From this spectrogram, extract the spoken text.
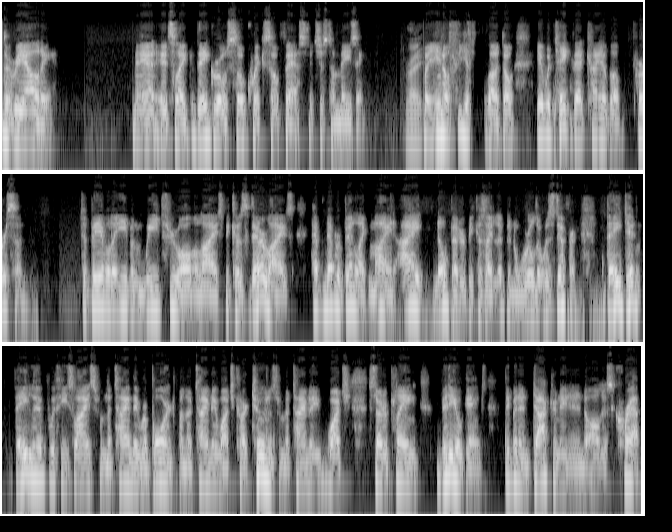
the reality, man, it's like they grow so quick, so fast. It's just amazing. Right. But you know, if you think about it though, it would take that kind of a person to be able to even weed through all the lies because their lives have never been like mine. I know better because I lived in a world that was different. They didn't. They lived with these lies from the time they were born, from the time they watched cartoons, from the time they watched started playing video games. They've been indoctrinated into all this crap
